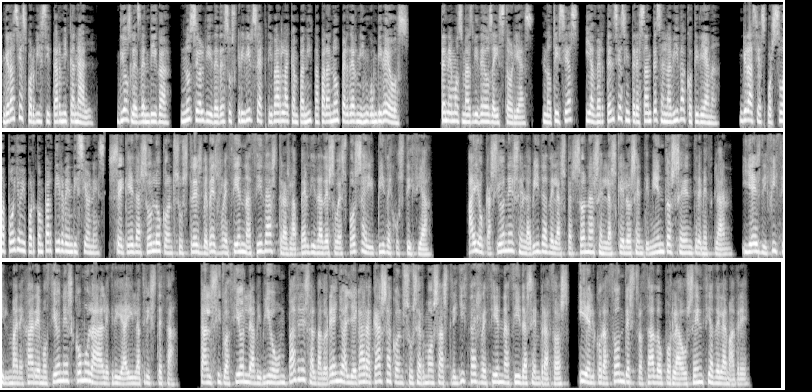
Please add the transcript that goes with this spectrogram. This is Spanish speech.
Gracias por visitar mi canal. Dios les bendiga, no se olvide de suscribirse y activar la campanita para no perder ningún videos. Tenemos más videos de historias, noticias, y advertencias interesantes en la vida cotidiana. Gracias por su apoyo y por compartir bendiciones. Se queda solo con sus tres bebés recién nacidas tras la pérdida de su esposa y pide justicia. Hay ocasiones en la vida de las personas en las que los sentimientos se entremezclan, y es difícil manejar emociones como la alegría y la tristeza. Tal situación la vivió un padre salvadoreño al llegar a casa con sus hermosas trillizas recién nacidas en brazos, y el corazón destrozado por la ausencia de la madre.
